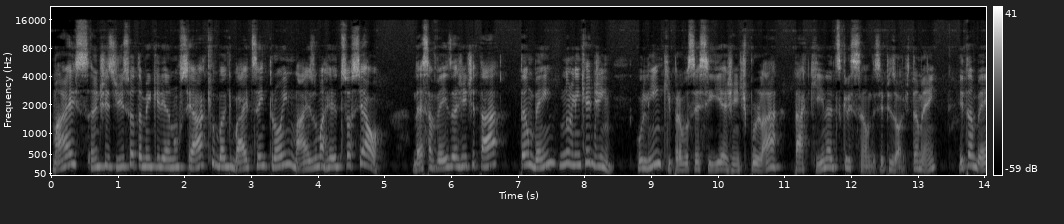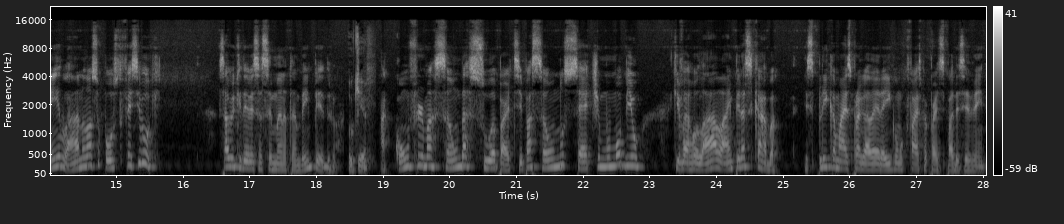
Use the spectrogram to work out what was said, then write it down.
Mas antes disso, eu também queria anunciar que o Bug Bites entrou em mais uma rede social. Dessa vez a gente está também no LinkedIn. O link para você seguir a gente por lá tá aqui na descrição desse episódio também e também lá no nosso post do Facebook. Sabe o que teve essa semana também, Pedro? O quê? A confirmação da sua participação no sétimo Mobil, que vai rolar lá em Piracicaba. Explica mais pra galera aí como faz para participar desse evento.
